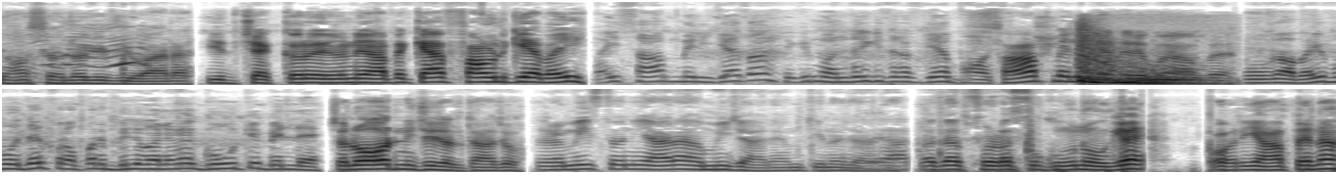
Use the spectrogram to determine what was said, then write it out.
यहाँ से अलग ही व्यू आ रहा है। ये चेक करो इन्होंने यहाँ पे क्या फाउंड किया भाई? भाई सांप मिल गया था लेकिन वो अंदर की तरफ़ गया बहुत। सांप मिल गया तेरे को यहाँ पे। होगा भाई वो देख प्रॉपर बिल बने हुए गो के बिल है। चलो और नीचे चलते हैं जो रमीज तो नहीं आ रहा हम ही जा रहे हैं हम तीनों जा रहे हैं। मतलब थोड़ा सुकून हो गया और यहाँ पे ना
